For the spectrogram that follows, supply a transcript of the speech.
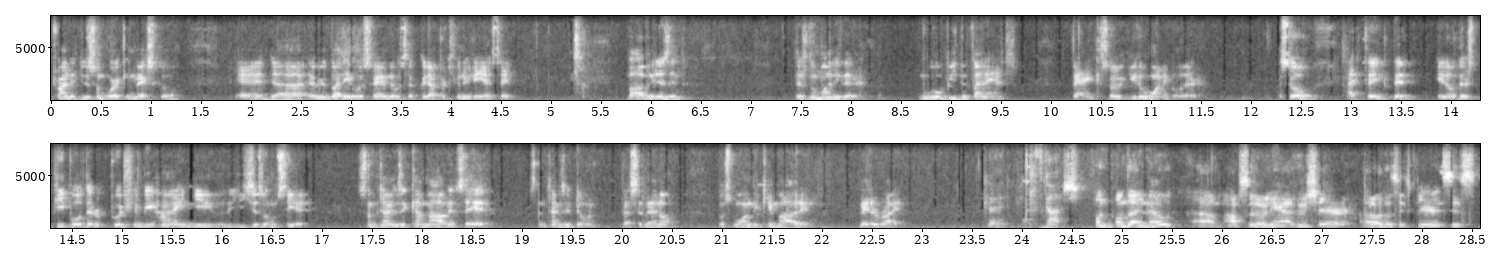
trying to do some work in Mexico. And uh, everybody was saying there was a good opportunity. I said, Bob, it isn't. There's no money there. We will be the finance bank, so you don't want to go there. So I think that, you know, there's people that are pushing behind you that you just don't see it. Sometimes they come out and say it, sometimes they don't. Pasadena was one that came out and made it right. Good, yes, Gosh. On, on that note, um, absolutely, I do share all those experiences.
